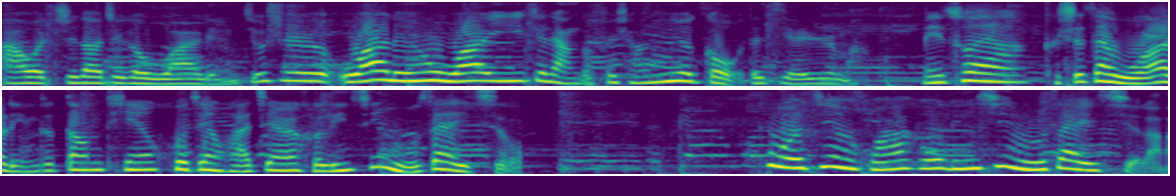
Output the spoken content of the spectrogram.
啊，我知道这个五二零就是五二零、五二一这两个非常虐狗的节日嘛。没错呀，可是，在五二零的当天，霍建华竟然和林心如在一起了。霍建华和林心如在一起了，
